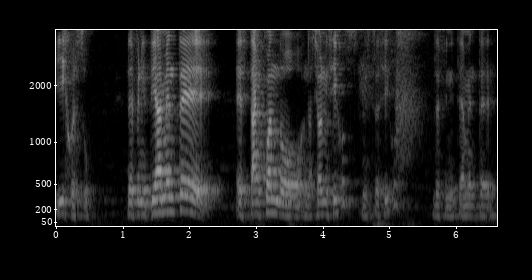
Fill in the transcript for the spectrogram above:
Hijo es tú. Definitivamente están cuando nacieron mis hijos, mis tres hijos. Definitivamente.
